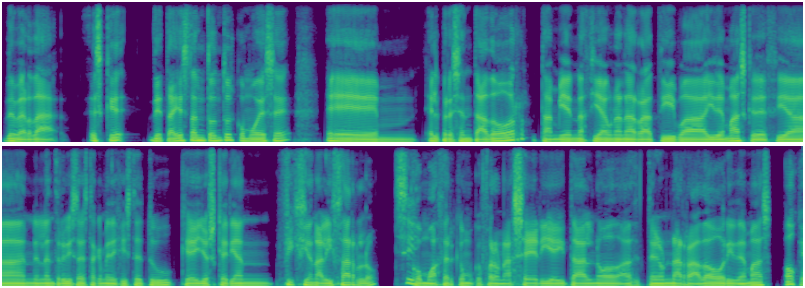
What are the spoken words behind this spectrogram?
de verdad. Es que detalles tan tontos como ese. eh, el presentador también hacía una narrativa y demás que decían en la entrevista esta que me dijiste tú que ellos querían ficcionalizarlo, Sí. como hacer como que fuera una serie y tal, ¿no? Tener un narrador y demás. Ok.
